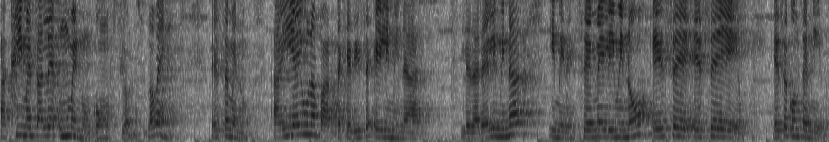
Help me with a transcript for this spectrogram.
aquí me sale un menú con opciones, ¿lo ven? Este menú. Ahí hay una parte que dice eliminar. Le daré a eliminar y miren, se me eliminó ese, ese, ese contenido.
